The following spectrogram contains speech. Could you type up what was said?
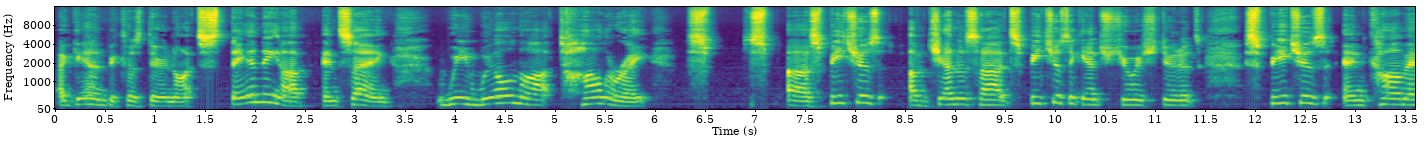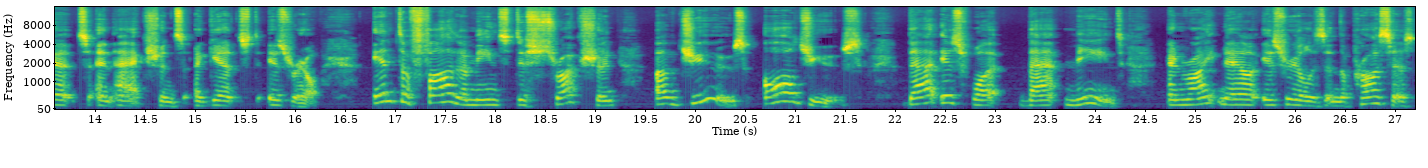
again, because they're not standing up and saying, we will not tolerate uh, speeches of genocide, speeches against Jewish students, speeches and comments and actions against Israel. Intifada means destruction of Jews, all Jews. That is what that means. And right now, Israel is in the process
